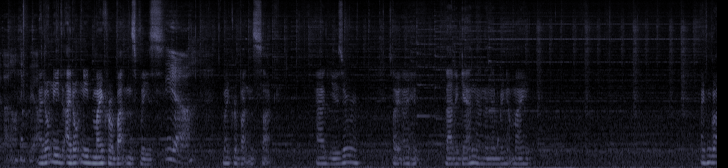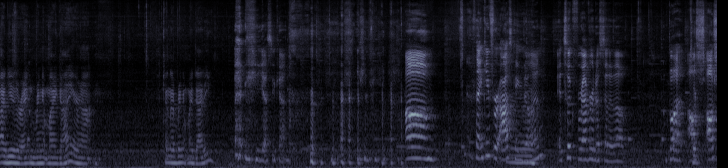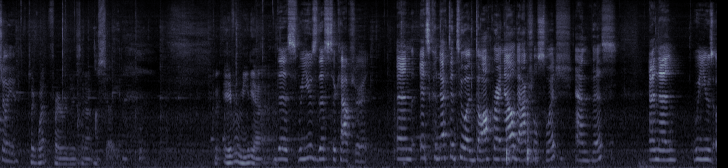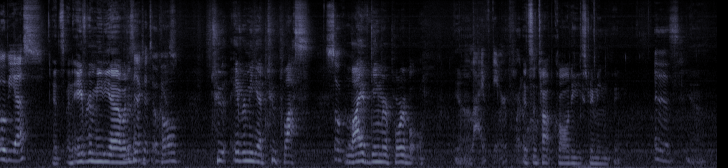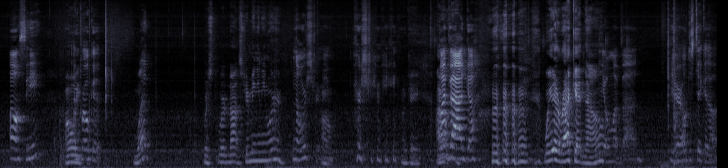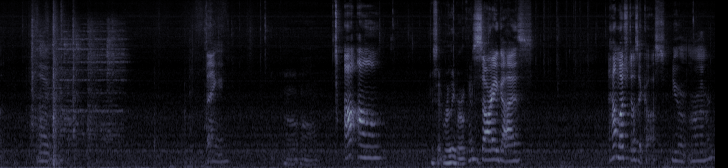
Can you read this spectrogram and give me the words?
I don't think we have. I don't need I don't need micro buttons, please. Yeah. Micro buttons suck. Add user. So I, I hit that again, and then I bring up my. I can go add user right and bring up my guy or not. Can I bring up my daddy? yes, you can. um, thank you for asking, Uh. Dylan. It took forever to set it up, but I'll Took- sh- I'll show you. Took what forever to set up? I'll show you. The AverMedia. This we use this to capture it, and it's connected to a dock right now, the actual switch, and this, and then we use OBS. It's an AverMedia, What is it connected to OBS. called? Two AverMedia Two Plus So cool. Live Gamer Portable. Yeah. Live gamer portable. It's a top quality streaming thing. It is. Yeah. Oh, see, Oh, I wait, broke it. what? We're, we're not streaming anymore? No, we're streaming. Oh, We're streaming. okay. My bad, guy. Way to wreck it now. Yo, my bad. Here, I'll just take it out. Okay. Banging. Uh-oh. Uh oh. Is it really broken? Sorry, guys. How much does it cost? You remember?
